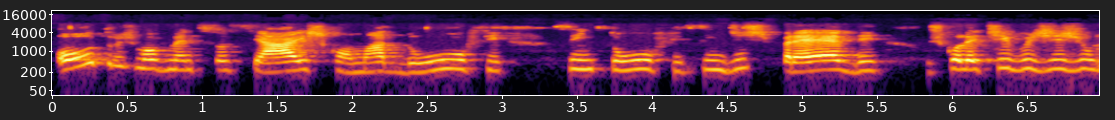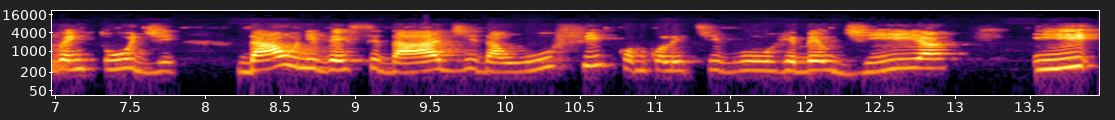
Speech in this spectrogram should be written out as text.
outros movimentos sociais, como a DUF, Sintuf, Sindisprev, os coletivos de juventude da universidade, da UF, como coletivo Rebeldia, e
